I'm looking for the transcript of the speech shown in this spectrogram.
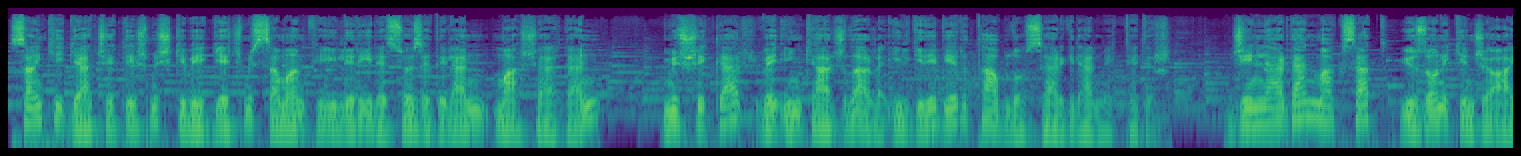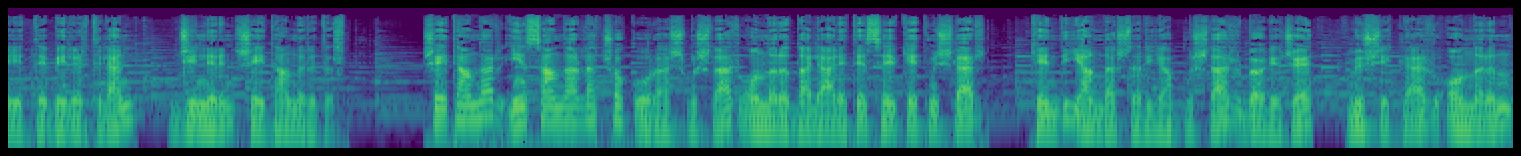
sanki gerçekleşmiş gibi geçmiş zaman fiilleriyle söz edilen mahşerden, müşrikler ve inkarcılarla ilgili bir tablo sergilenmektedir. Cinlerden maksat 112. ayette belirtilen cinlerin şeytanlarıdır. Şeytanlar insanlarla çok uğraşmışlar, onları dalalete sevk etmişler, kendi yandaşları yapmışlar, böylece müşrikler onların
